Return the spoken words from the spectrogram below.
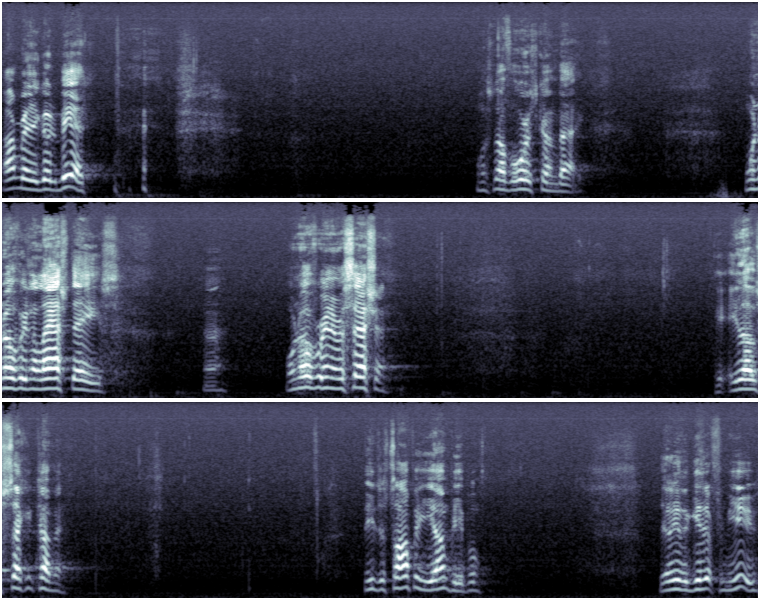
I'm ready to go to bed. If the Lord's coming back. Know if in the last days. Huh? Know if in a recession. He loves second coming. Need to talk to young people. They'll either get it from you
